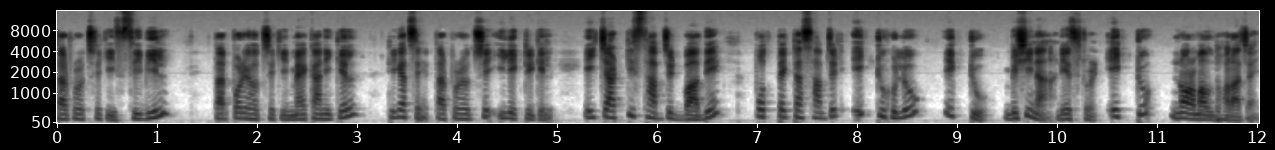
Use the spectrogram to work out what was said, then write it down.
তারপর হচ্ছে কি সিভিল, তারপরে হচ্ছে কি মেকানিক্যাল, ঠিক আছে? তারপরে হচ্ছে ইলেকট্রিক্যাল। এই চারটি সাবজেক্ট বাদে প্রত্যেকটা সাবজেক্ট একটু হলেও একটু বেশি না রেস্টুরেন্ট একটু নর্মাল ধরা যায়।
